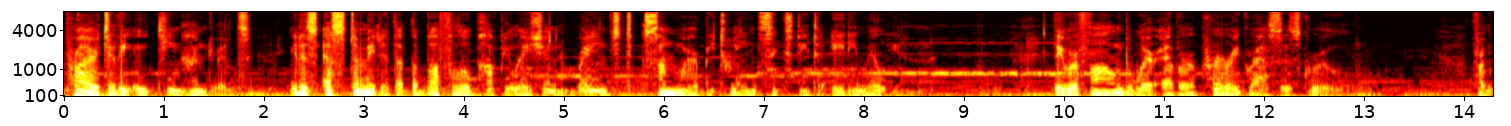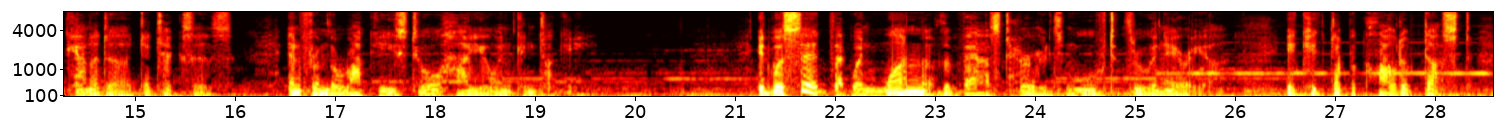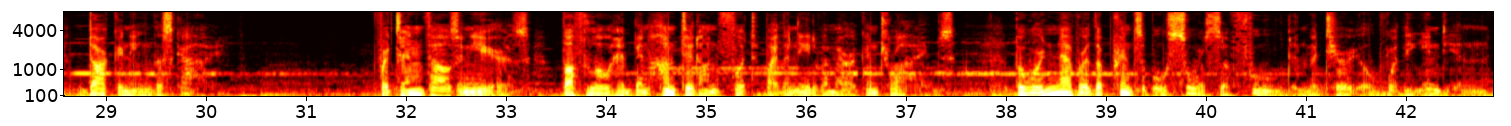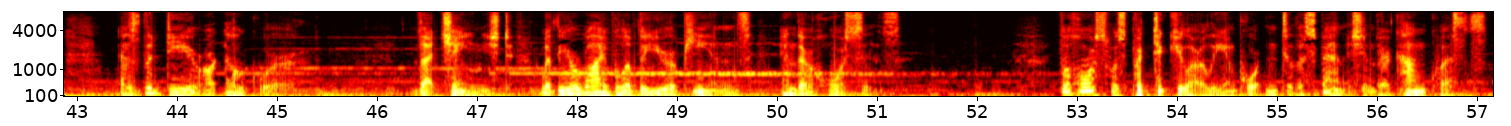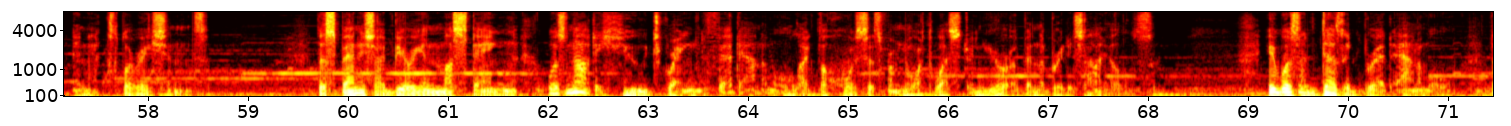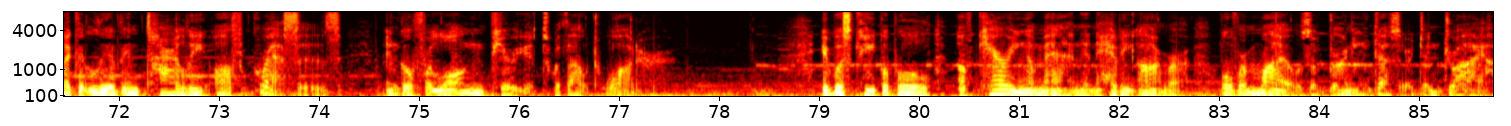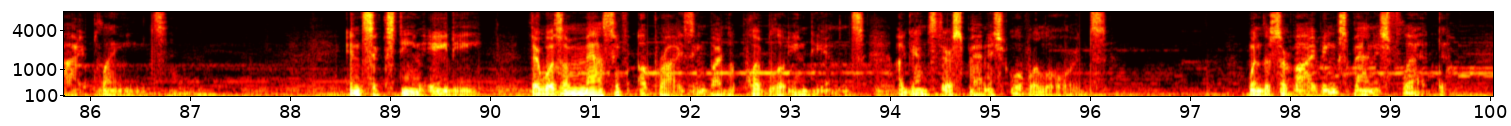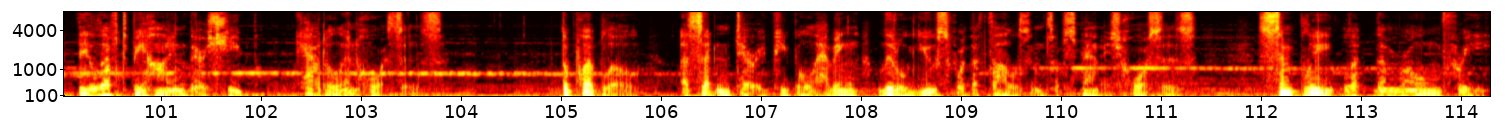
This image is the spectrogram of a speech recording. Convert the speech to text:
Prior to the 1800s, it is estimated that the buffalo population ranged somewhere between 60 to 80 million. They were found wherever prairie grasses grew, from Canada to Texas, and from the Rockies to Ohio and Kentucky. It was said that when one of the vast herds moved through an area, it kicked up a cloud of dust, darkening the sky. For 10,000 years, buffalo had been hunted on foot by the Native American tribes, but were never the principal source of food and material for the Indian, as the deer or elk were. That changed with the arrival of the Europeans and their horses. The horse was particularly important to the Spanish in their conquests and explorations. The Spanish-Iberian Mustang was not a huge grain-fed animal like the horses from northwestern Europe and the British Isles. It was a desert-bred animal that could live entirely off grasses and go for long periods without water. It was capable of carrying a man in heavy armor over miles of burning desert and dry high plains. In 1680, there was a massive uprising by the Pueblo Indians against their Spanish overlords. When the surviving Spanish fled, they left behind their sheep, cattle, and horses. The Pueblo, a sedentary people having little use for the thousands of Spanish horses, simply let them roam free.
